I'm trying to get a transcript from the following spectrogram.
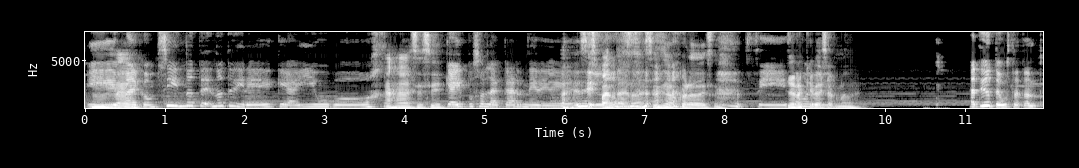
Y Nah. Malcolm, sí, no te, no te diré que ahí hubo, ajá, sí, sí. que ahí puso la carne de, Ajá, de Se espanta, ¿no? Sí, sí, me acuerdo de eso. Sí, Yo no quiero bueno. hacer nada. A ti no te gusta tanto.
